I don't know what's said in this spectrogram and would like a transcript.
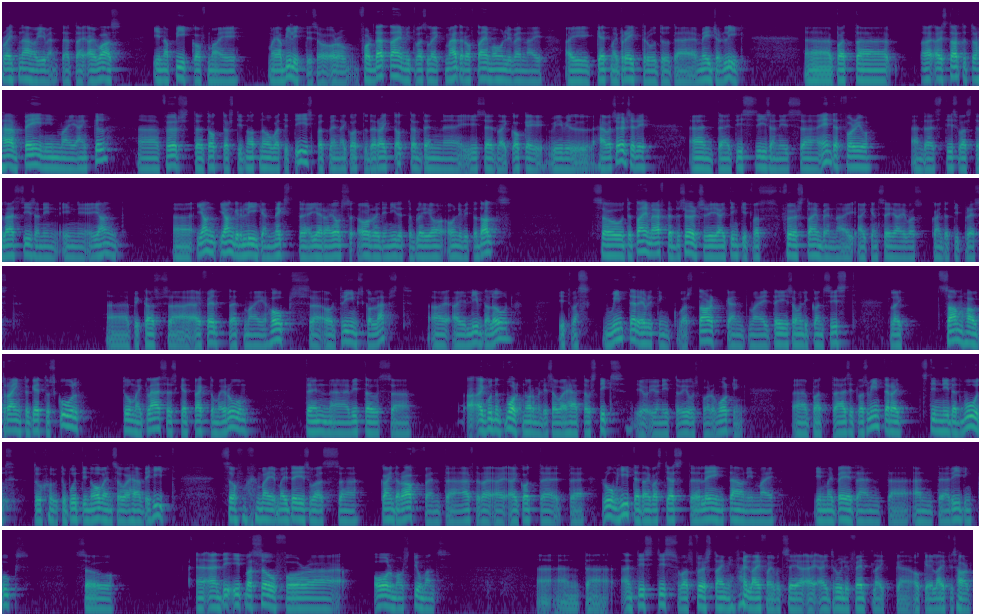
right now even that I, I was in a peak of my my abilities or, or for that time it was like matter of time only when I I get my breakthrough to the major league. Uh, but uh, I, I, started to have pain in my ankle. Uh, first, the doctors did not know what it is, but when I got to the right doctor, then uh, he said like, okay, we will have a surgery, and uh, this season is uh, ended for you. And as this was the last season in in young, young younger league, and next year I also already needed to play only with adults so the time after the surgery, I think it was first time when I, I can say I was kind of depressed uh, because uh, I felt that my hopes uh, or dreams collapsed. I, I lived alone. It was winter, everything was dark, and my days only consist like somehow trying to get to school, do my classes, get back to my room. Then uh, with those uh, I couldn't walk normally, so I had those sticks you, you need to use for walking. Uh, but as it was winter, I still needed wood to, to put in oven, so I have the heat. So my, my days was uh, kind of rough, and uh, after I, I, I got the, the room heated, I was just uh, laying down in my in my bed and uh, and reading books. So and it was so for almost two months uh, and uh, and this this was first time in my life I would say I, I truly felt like uh, okay life is hard.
